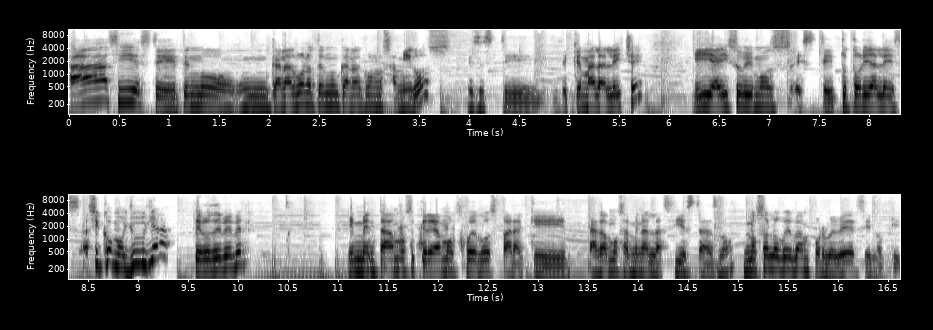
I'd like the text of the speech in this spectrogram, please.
Ah, sí, este, tengo un canal, bueno, tengo un canal con unos amigos, es este, de qué mala leche, y ahí subimos este tutoriales, así como Yuya, pero de beber. Inventamos y creamos juegos para que hagamos también a las fiestas, ¿no? No solo beban por beber, sino que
